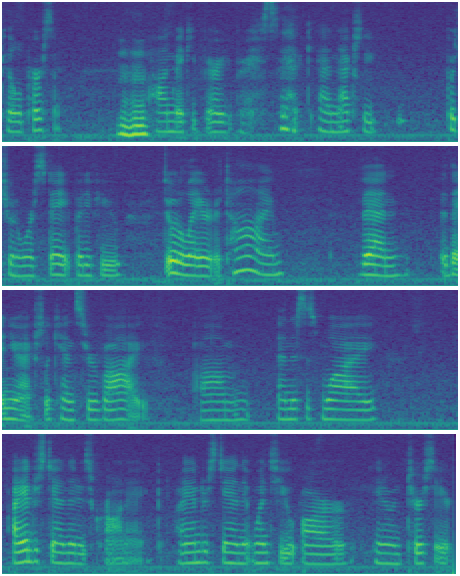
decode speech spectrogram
kill a person Mm-hmm. and make you very very sick and actually put you in a worse state. But if you do it a layer at a time then then you actually can survive. Um, and this is why I understand that it's chronic. I understand that once you are you know in tertiary,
